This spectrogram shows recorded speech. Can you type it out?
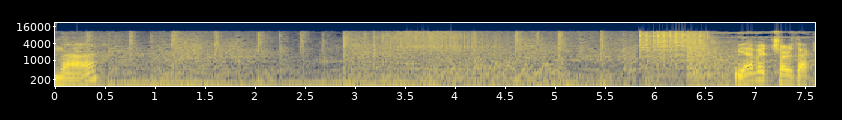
Nah. We have a charge attack.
